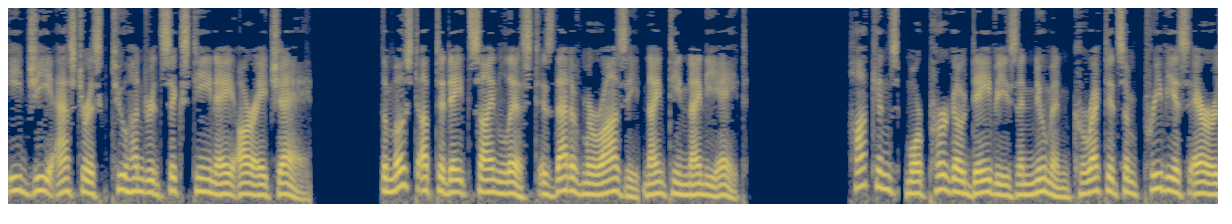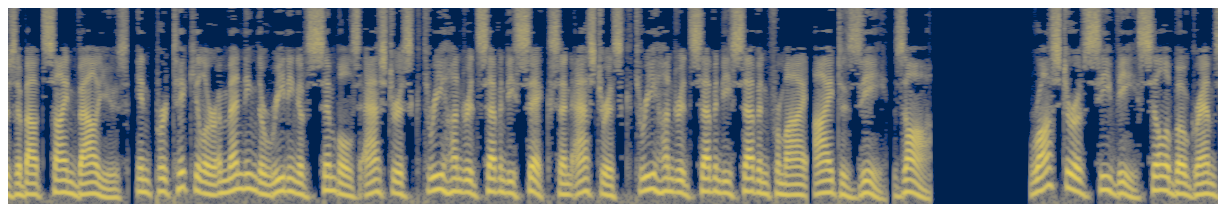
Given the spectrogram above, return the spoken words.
e.g. asterisk 216 ARHA. The most up-to-date sign list is that of Marazzi 1998. Hawkins, Morpurgo Davies and Neumann corrected some previous errors about sign values, in particular amending the reading of symbols 376 and 377 from I, I to Z, ZA. Roster of CV syllabograms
